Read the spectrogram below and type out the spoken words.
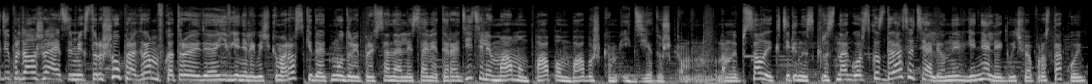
Радио продолжается «Микстура шоу», программа, в которой э, Евгений Олегович Комаровский дает мудрые профессиональные советы родителям, мамам, папам, бабушкам и дедушкам. Нам написала Екатерина из Красногорска. Здравствуйте, Алена Евгений Олегович. Вопрос такой.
